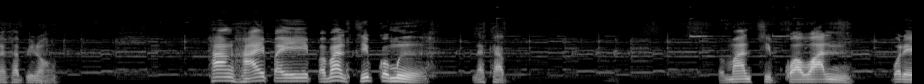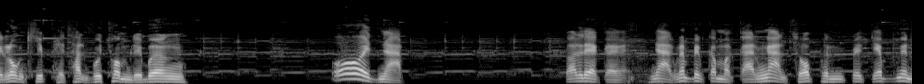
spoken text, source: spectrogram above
นะครับ พี่น้อง ห่างหายไปประมาณสิบกว่ามือนะครับ ประมาณสิบกว่าวันว่ได้ลงคลิปให้ท่านผู้ชมได้เบิงโอ้ยยากตอนแรกก็ยากนั่นเป็นกรรมการงานศพเพิ่นไปเก็บเงิน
